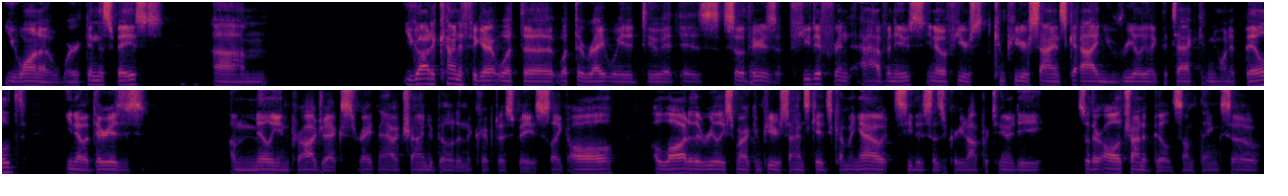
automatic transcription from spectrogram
you want to work in the space, um, you got to kind of figure out what the what the right way to do it is. So there's a few different avenues. You know if you're a computer science guy and you really like the tech and you want to build you know there is a million projects right now trying to build in the crypto space. Like all a lot of the really smart computer science kids coming out see this as a great opportunity. So they're all trying to build something. So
